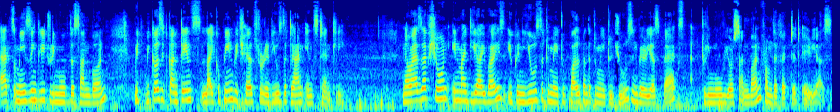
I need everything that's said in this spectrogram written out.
Acts amazingly to remove the sunburn, which, because it contains lycopene, which helps to reduce the tan instantly. Now, as I've shown in my DIYs, you can use the tomato pulp and the tomato juice in various packs to remove your sunburn from the affected areas.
